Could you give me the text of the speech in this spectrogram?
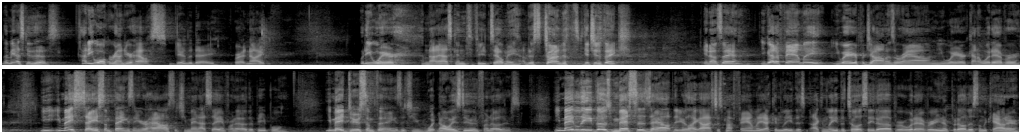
Let me ask you this How do you walk around your house during the day or at night? What do you wear? I'm not asking for you tell me. I'm just trying to get you to think. You know what I'm saying? You got a family, you wear your pajamas around, you wear kind of whatever. You, you may say some things in your house that you may not say in front of other people. You may do some things that you wouldn't always do in front of others. You may leave those messes out that you're like, ah, oh, it's just my family. I can leave this, I can leave the toilet seat up or whatever, you know, put all this on the counter.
